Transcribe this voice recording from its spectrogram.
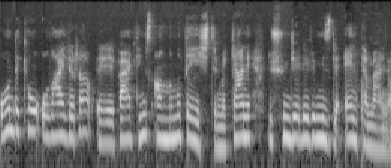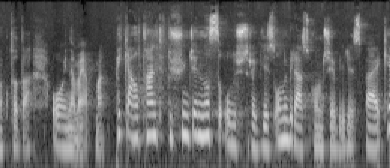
Oradaki o olaylara e, verdiğimiz anlamı değiştirmek. Yani düşüncelerimizle en temel noktada oynama yapmak. Peki alternatif düşünce nasıl oluşturabiliriz? Onu biraz konuşabiliriz belki.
